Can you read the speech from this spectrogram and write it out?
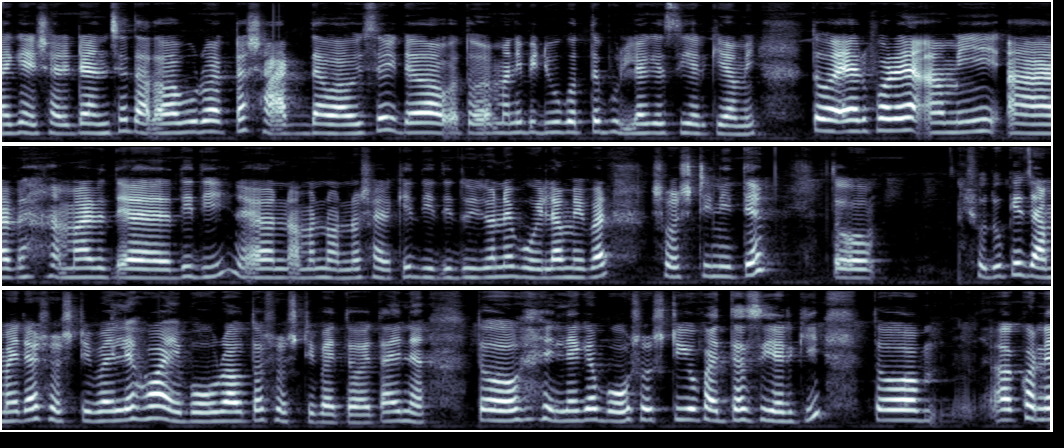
লাগে এই শাড়িটা আনছে। দাদাবাবুরও একটা শার্ট দেওয়া হয়েছে এটা তো মানে ভিডিও করতে ভুলে গেছি আর কি আমি। তো এরপরে আমি আর আমার দিদি আমার নন্ন সারকে দিদি দুইজনে বইলাম এবার ষষ্ঠী নিতে। তো শুধু কি জামাইরা ষষ্ঠী পাইলে হয়, বউরাও তো ষষ্ঠী পাইতে হয়, তাই না? তো এর লেগে বউ ষষ্ঠীও পাইতেছি আর কি। তো ওখানে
